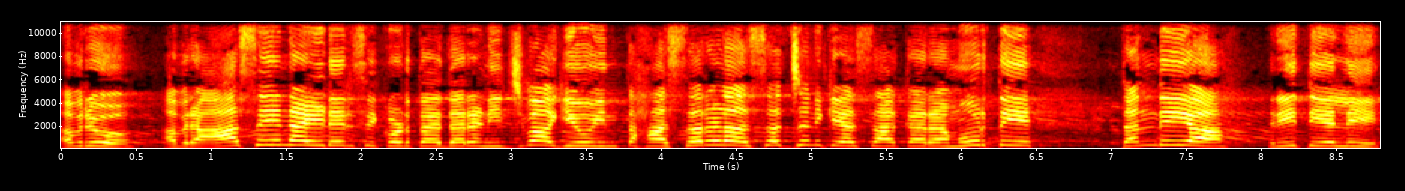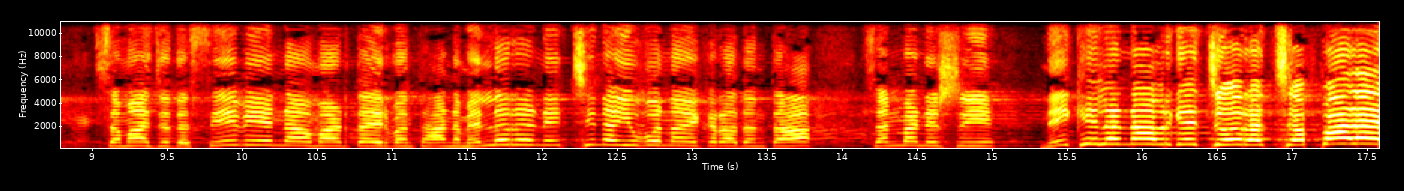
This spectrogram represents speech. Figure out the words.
ಅವರು ಅವರ ಆಸೆಯನ್ನ ಈಡೇರಿಸಿ ಕೊಡ್ತಾ ಇದ್ದಾರೆ. ನಿಜವಾಗಿಯೂ ಇಂತಹ ಸರಳ, ಸಜ್ಜನಿಕೆಯ ಸಾಕಾರ ಮೂರ್ತಿ ತಂದೆಯ ರೀತಿಯಲ್ಲಿ ಸಮಾಜದ ಸೇವೆಯನ್ನ ಮಾಡ್ತಾ ಇರುವಂತಹ ನಮ್ಮೆಲ್ಲರ ನೆಚ್ಚಿನ ಯುವ ನಾಯಕರಾದಂತಹ ಸನ್ಮಾನ್ಯ ಶ್ರೀ ನಿಖಿಲಣ್ಣ ಅವರಿಗೆ ಜೋರ ಚಪ್ಪಾಳೆ!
